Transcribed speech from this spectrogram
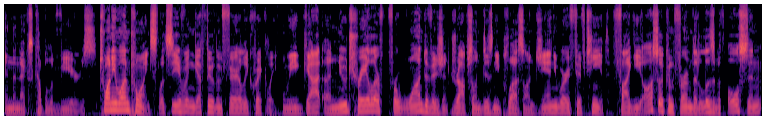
in the next couple of years. 21 points. Let's see if we can get through them fairly quickly. We got a new trailer for WandaVision drops on Disney Plus on January 15th. Feige also confirmed that Elizabeth Olsen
